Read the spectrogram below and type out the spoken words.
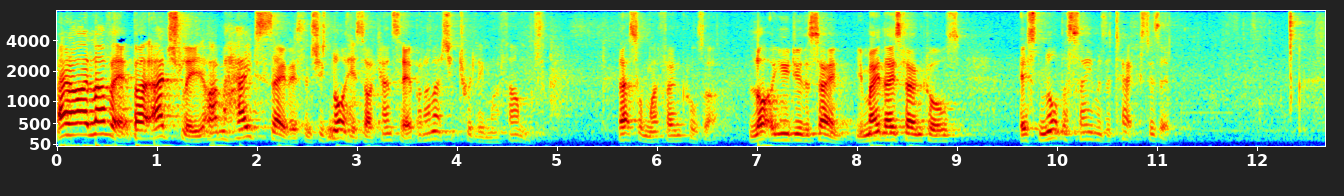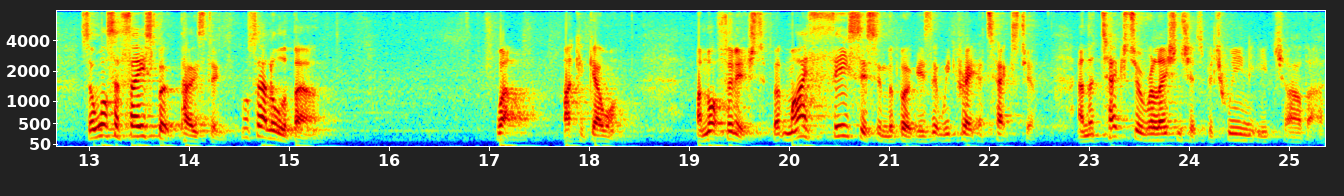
and I love it. But actually, I'm hate to say this, and she's not here, so I can say it, but I'm actually twiddling my thumbs. That's what my phone calls are. A lot of you do the same. You make those phone calls. It's not the same as a text, is it? So what's a Facebook posting? What's that all about? Well, I could go on. I'm not finished, but my thesis in the book is that we create a texture. And the texture relationships between each other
